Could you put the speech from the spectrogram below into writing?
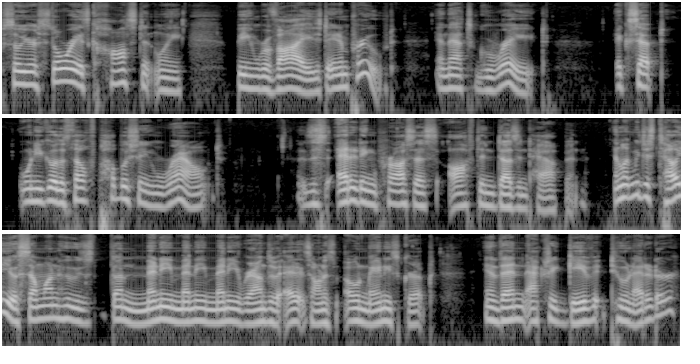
So your story is constantly being revised and improved. And that's great. Except when you go the self publishing route, this editing process often doesn't happen. And let me just tell you, as someone who's done many, many, many rounds of edits on his own manuscript and then actually gave it to an editor,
